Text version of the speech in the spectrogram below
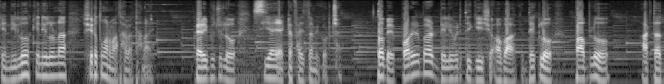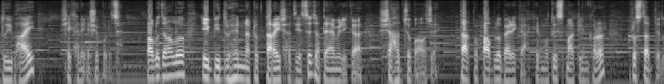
কে নিল কে নিল না, সেটা তোমার মাথা ব্যথা নয়। ব্যারি বুঝলো, সিআই একটা ফাইজলামি করছে। তবে পরের বার ডেলিভারিতে গিয়ে সে অবাক দেখল পাবলো আর তার দুই ভাই সেখানে এসে পড়েছে। পাবলো জানালো, এই বিদ্রোহের নাটক তারাই সাজিয়েছে যাতে আমেরিকার সাহায্য পাওয়া যায়। তারপর পাবলো ব্যারিকে আগের মতো স্মাগলিং করার প্রস্তাব দিল।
